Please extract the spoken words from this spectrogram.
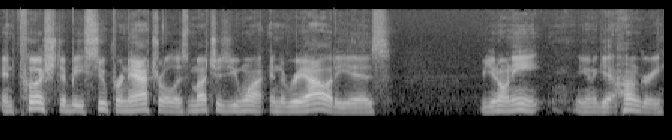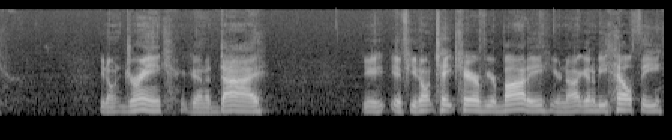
and push to be supernatural as much as you want and the reality is you don't eat, you're going to get hungry. You don't drink, you're going to die. You, if you don't take care of your body, you're not going to be healthy.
